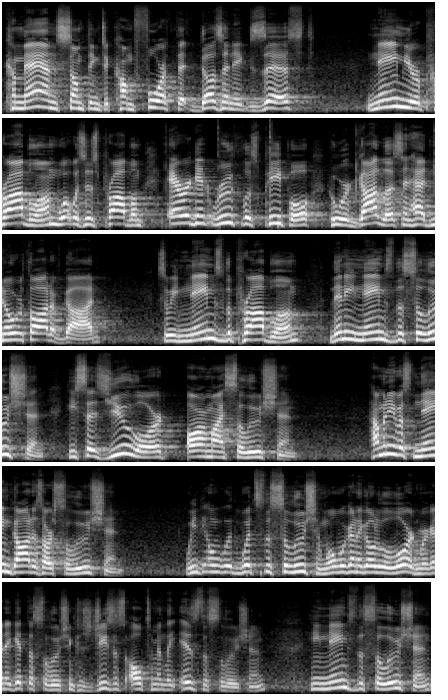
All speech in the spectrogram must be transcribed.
command something to come forth that doesn't exist. Name your problem. What was his problem? Arrogant, ruthless people who were godless and had no thought of God. So he names the problem. Then he names the solution. He says, You, Lord, are my solution. How many of us name God as our solution? We, what's the solution? Well, we're going to go to the Lord and we're going to get the solution because Jesus ultimately is the solution. He names the solution.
